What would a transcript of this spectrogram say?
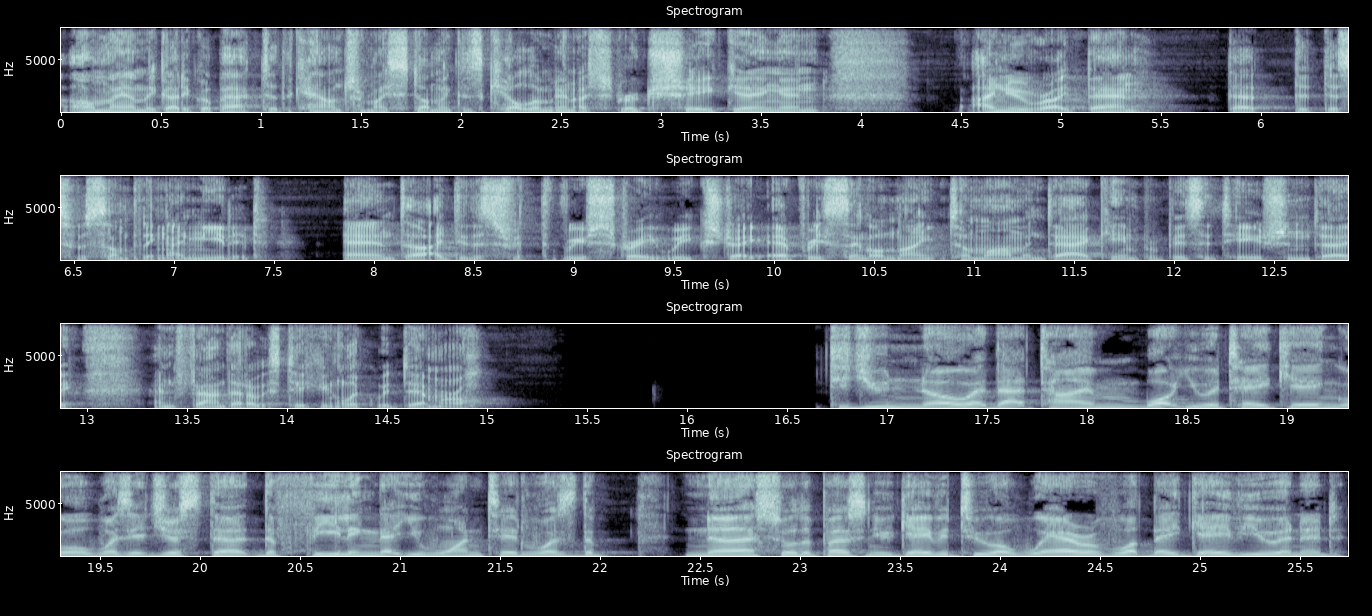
Oh man, we got to go back to the counselor. My stomach is killing me. And I start shaking. And I knew right then that, that this was something I needed. And uh, I did this for three straight weeks straight, every single night until mom and dad came for visitation day and found out I was taking liquid Demerol. Did you know at that time what you were taking, or was it just the the feeling that you wanted? Was the nurse or the person you gave it to aware of what they gave you and had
